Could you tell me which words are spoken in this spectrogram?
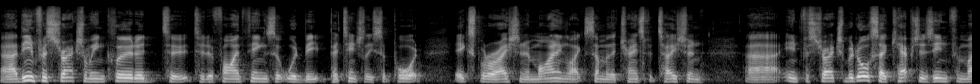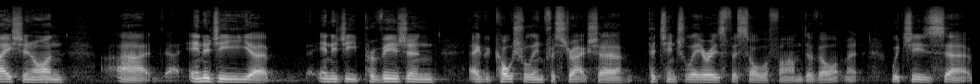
Uh, the infrastructure we included to, to define things that would be potentially support exploration and mining, like some of the transportation uh, infrastructure, but also captures information on uh, energy, uh, energy provision, agricultural infrastructure, potential areas for solar farm development, which is uh,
